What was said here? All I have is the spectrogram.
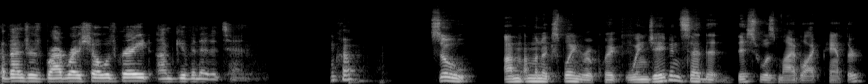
Avengers Broadway show was great. I'm giving it a 10. Okay. So I'm I'm gonna explain real quick. When Jabin said that this was my Black Panther,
